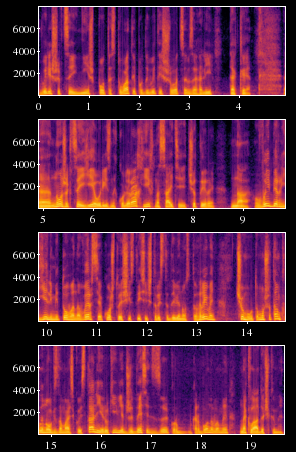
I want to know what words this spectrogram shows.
Вирішив цей ніж потестувати, подивитись, що це взагалі таке. Е, Ножик цей є у різних кольорах, їх на сайті 4 на вибір. Є лімітована версія, коштує 6390 гривень. Чому? Тому що там клинок з дамаської сталі і руків'я G10 з карбоновими накладочками.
